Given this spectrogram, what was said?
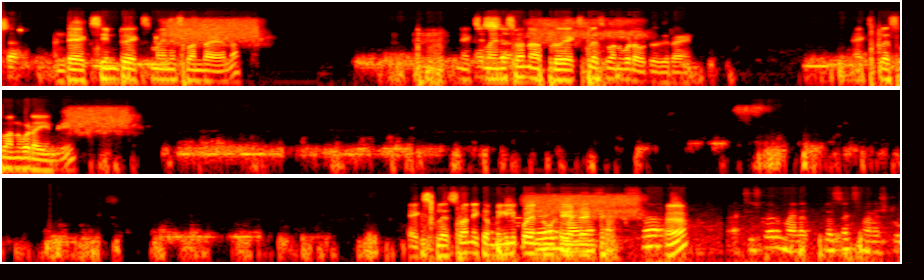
సార్ అంటే x into x minus one రాయాలా? X minus. వన్ అప్పుడు ఎక్స్ ప్లస్ వన్ కూడా అవుతుంది రాయండి. ఎక్స్ ప్లస్ వన్ కూడా అయింది. ఎక్స్ ప్లస్ వన్ ఇక మిగిలిపోయిన రూట్ ఏంటంటే x x square minus plus x minus two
